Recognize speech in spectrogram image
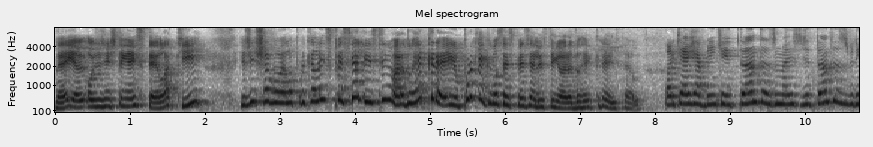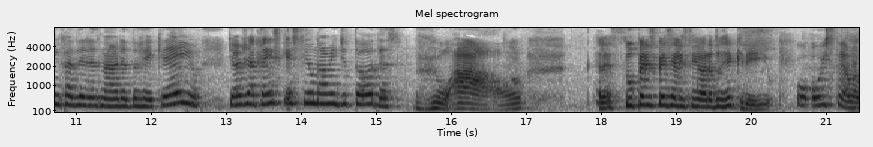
Né? E hoje a gente tem a Estela aqui e a gente chamou ela porque ela é especialista em hora do recreio. Por que, que você é especialista em hora do recreio, Estela? Porque eu já brinquei tantas, mas de tantas brincadeiras na hora do recreio, que eu já até esqueci o nome de todas. Uau! Ela é super especialista em hora do recreio. Ô, ô Estela,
